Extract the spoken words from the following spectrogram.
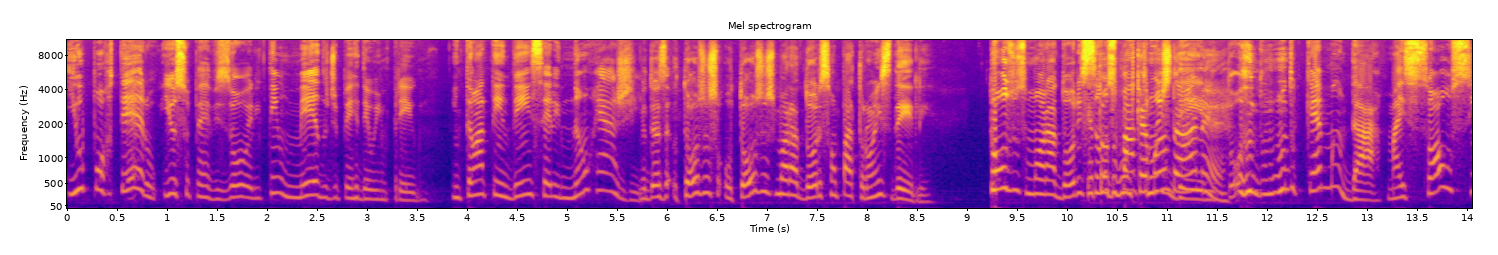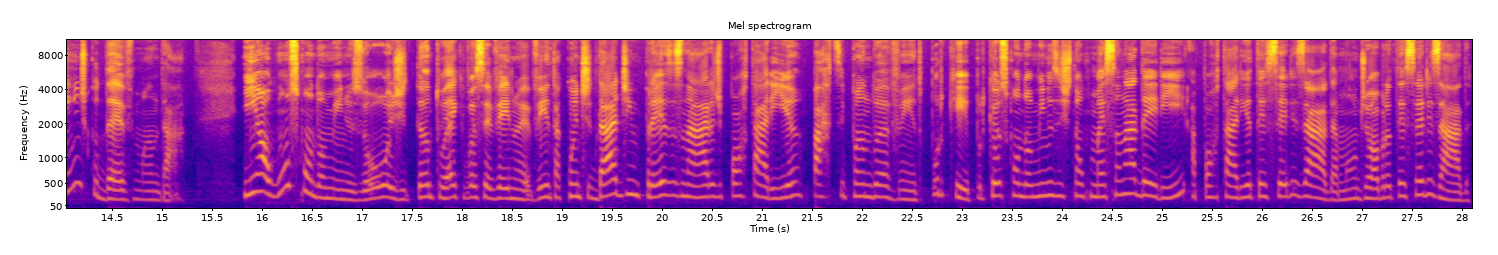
E o porteiro e o supervisor, ele tem o medo de perder o emprego. Então a tendência é ele não reagir. Meu Deus, todos os, todos os moradores são patrões dele. Todos os moradores Porque são todo os mundo patrões quer mandar, dele. Né? Todo mundo quer mandar, mas só o síndico deve mandar. E em alguns condomínios hoje, tanto é que você vê no evento a quantidade de empresas na área de portaria participando do evento. Por quê? Porque os condomínios estão começando a aderir à portaria terceirizada, à mão de obra terceirizada.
